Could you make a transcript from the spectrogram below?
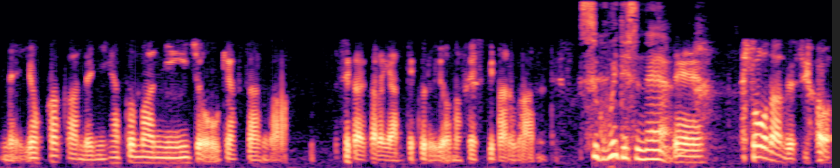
すね、4日間で200万人以上お客さんが世界からやってくるようなフェスティバルがあるんです。すごいですね。で、そうなんですよ。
